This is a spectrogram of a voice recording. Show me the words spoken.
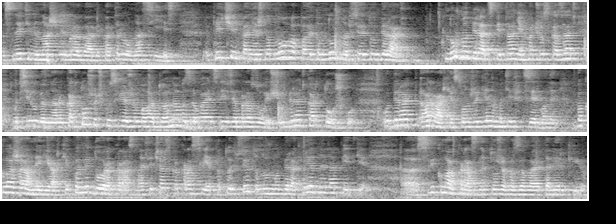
с этими нашими врагами, которые у нас есть. Причин, конечно, много, поэтому нужно все это убирать. Нужно убирать с питания, хочу сказать, мы все любим, наверное, картошечку свежую, молодую, она вызывает слизеобразующую. Убирать картошку, убирать арахис, он же геномодифицированный, баклажаны яркие, помидоры красные, а сейчас как раз лето. То есть все это нужно убирать. Вредные напитки, э, свекла красная тоже вызывает аллергию.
